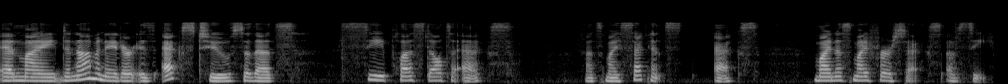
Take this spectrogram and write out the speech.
And my denominator is x2, so that's c plus delta x. That's my second x minus my first x of c.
